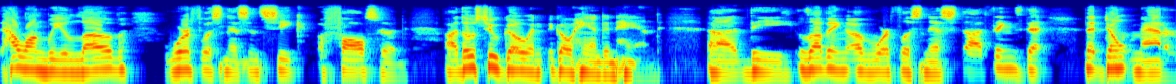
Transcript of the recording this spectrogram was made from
how long will you love worthlessness and seek a falsehood? those two go and go hand in hand uh, the loving of worthlessness, uh, things that that don't matter,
